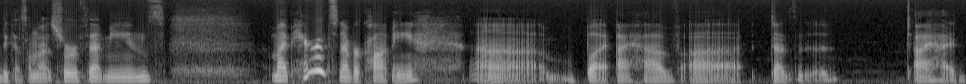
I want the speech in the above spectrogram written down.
because I'm not sure if that means My parents never caught me, uh, but I have uh, done. I had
